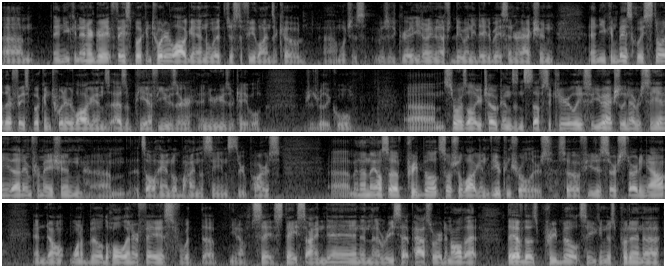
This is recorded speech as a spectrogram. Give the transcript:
um, and you can integrate Facebook and Twitter login with just a few lines of code, um, which is which is great. You don't even have to do any database interaction, and you can basically store their Facebook and Twitter logins as a PF user in your user table, which is really cool um, stores all your tokens and stuff securely, so you actually never see any of that information. Um, it's all handled behind the scenes through Parse. Um, and then they also have pre-built social login view controllers. So if you just are starting out and don't want to build a whole interface with the, you know, say, stay signed in and the reset password and all that, they have those pre-built, so you can just put in a,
